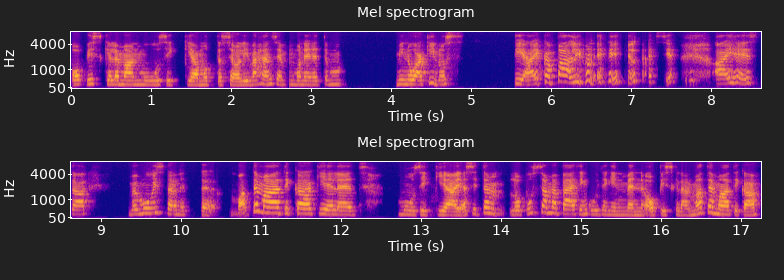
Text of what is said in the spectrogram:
opiskelemaan musiikkia, mutta se oli vähän semmoinen, että minua kiinnosti aika paljon erilaisia aiheista. Mä muistan, että matematiikkaa, kielet, musiikkia ja sitten lopussa mä päätin kuitenkin mennä opiskelemaan matematiikkaa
